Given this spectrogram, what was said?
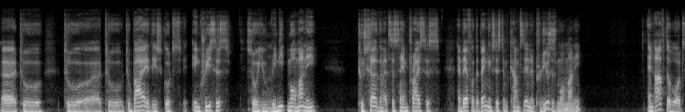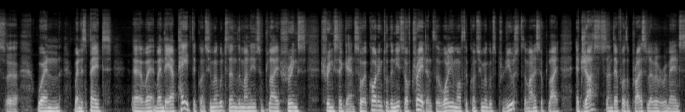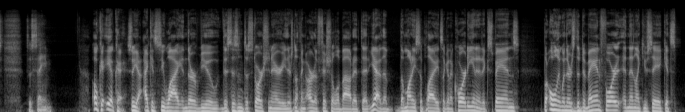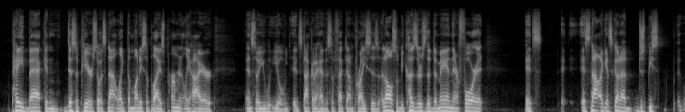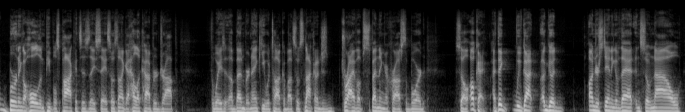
uh, to to uh, to to buy these goods increases. So you mm. we need more money to sell them at the same prices, and therefore the banking system comes in and produces more money. And afterwards, uh, when when it's paid uh, when, they are paid the consumer goods, then the money supply shrinks shrinks again. So according to the needs of trade and the volume of the consumer goods produced, the money supply adjusts, and therefore the price level remains the same. Okay, okay. So yeah, I can see why in their view this isn't distortionary. There's nothing artificial about it. That yeah, the the money supply it's like an accordion, it expands, but only when there's the demand for it, and then like you say, it gets paid back and disappears. So it's not like the money supply is permanently higher and so you you know it's not going to have this effect on prices. And also because there's the demand there for it it's it's not like it's going to just be burning a hole in people's pockets as they say. So it's not like a helicopter drop the way Ben Bernanke would talk about. So it's not going to just drive up spending across the board. So okay i think we've got a good understanding of that. And so now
